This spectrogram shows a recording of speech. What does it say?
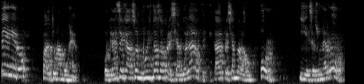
pero falta una mujer. Porque en ese caso no estás apreciando el arte, estás apreciando al autor. Y ese es un error.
